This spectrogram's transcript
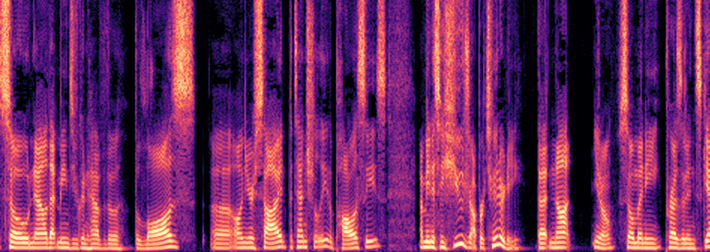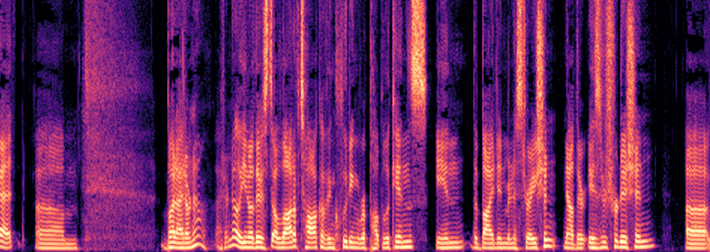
So now that means you can have the the laws uh, on your side potentially, the policies. I mean, it's a huge opportunity that not you know so many presidents get. Um, but I don't know. I don't know. You know, there's a lot of talk of including Republicans in the Biden administration. Now there is a tradition uh,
